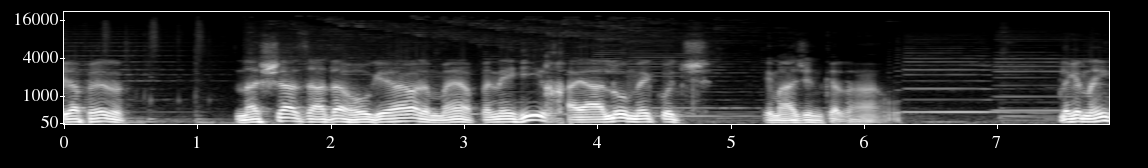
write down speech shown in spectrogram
या फिर नशा ज़्यादा हो गया और मैं अपने ही ख्यालों में कुछ इमेजिन कर रहा हूँ। लेकिन नहीं,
